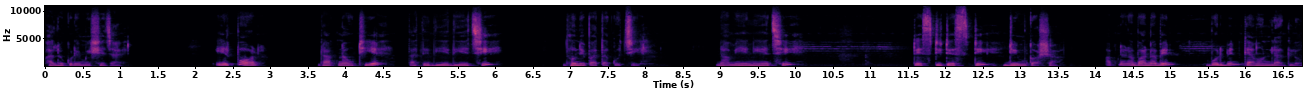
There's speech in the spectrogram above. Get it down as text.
ভালো করে মিশে যায়। এরপর ঢাকনা উঠিয়ে তাতে দিয়ে দিয়েছি ধনে পাতা কুচি। নামিয়ে নিয়েছি। টেস্টি টেস্টি ডিম কষা। আপনারা বানাবেন, বলবেন কেমন লাগল।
